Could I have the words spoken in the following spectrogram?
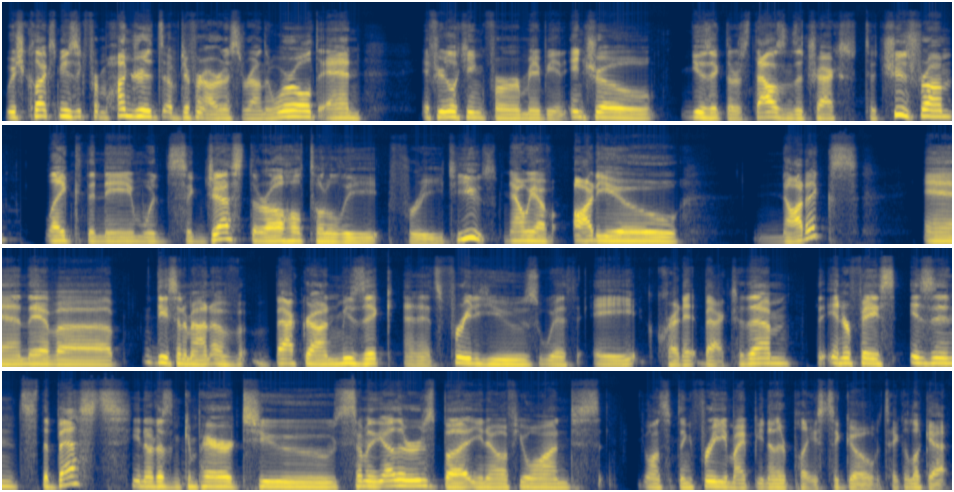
which collects music from hundreds of different artists around the world. And if you're looking for maybe an intro music, there's thousands of tracks to choose from. Like the name would suggest, they're all totally free to use. Now we have Audio Nautics, and they have a decent amount of background music, and it's free to use with a credit back to them. The interface isn't the best, you know, doesn't compare to some of the others, but you know, if you want you want something free, it might be another place to go take a look at.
